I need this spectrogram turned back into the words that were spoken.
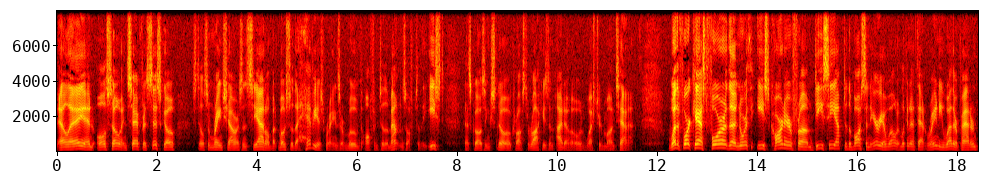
LA and also in San Francisco. Still some rain showers in Seattle, but most of the heaviest rains are moved off into the mountains off to the east. That's causing snow across the Rockies in Idaho and western Montana. Weather forecast for the northeast corridor from D.C. up to the Boston area. Well, we're looking at that rainy weather pattern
